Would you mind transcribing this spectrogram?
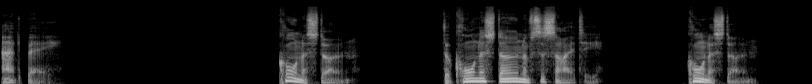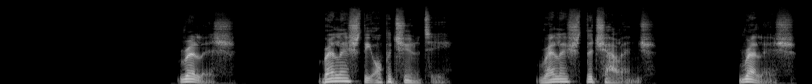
at bay. Cornerstone. The cornerstone of society. Cornerstone. Relish. Relish the opportunity. Relish the challenge. Relish.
